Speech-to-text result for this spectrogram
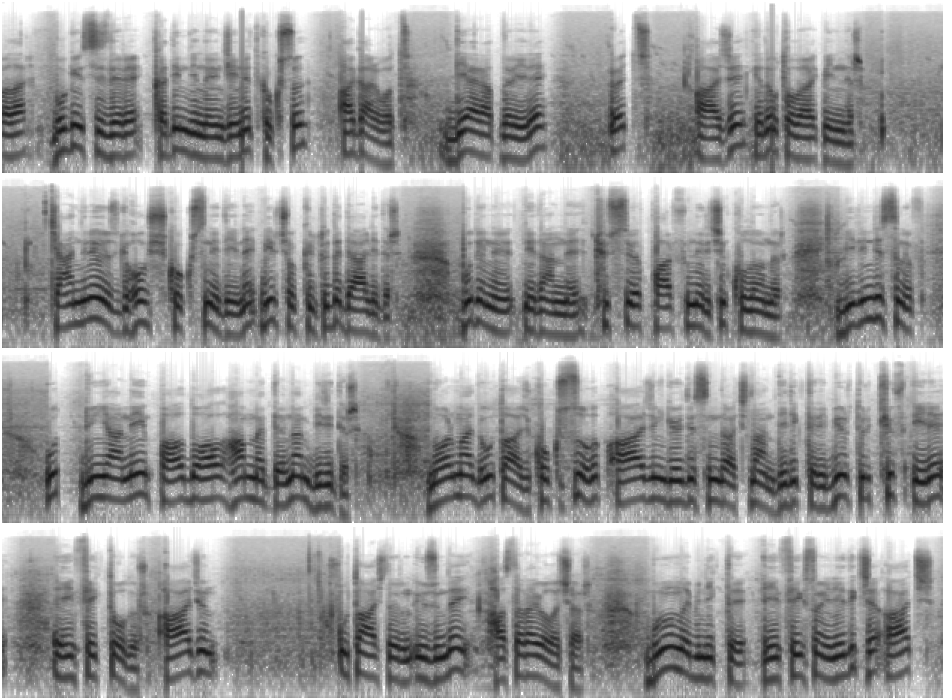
Merhabalar. Bugün sizlere kadim dinlerin cennet kokusu agarvot. Diğer adlarıyla öt ağacı ya da ut olarak bilinir. Kendine özgü hoş kokusu nedeniyle birçok kültürde değerlidir. Bu nedenle tütsü ve parfümler için kullanılır. Birinci sınıf ut dünyanın en pahalı doğal ham maddelerinden biridir. Normalde ut ağacı kokusuz olup ağacın gövdesinde açılan delikleri bir tür küf ile enfekte olur. Ağacın ut ağaçların özünde hasara yol açar. Bununla birlikte enfeksiyon ilerledikçe ağaç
